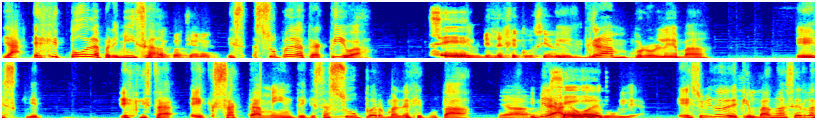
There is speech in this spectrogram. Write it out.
ya, es que toda la premisa es súper atractiva. Sí. El- Es la ejecución. el gran problema es que es que está exactamente, que está súper mal ejecutada. Y mira, Sí. acabo de googlear. Estoy viendo de que van a hacer la,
